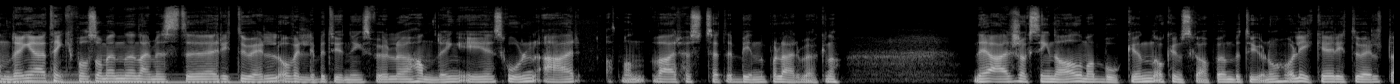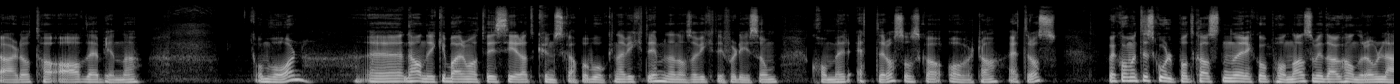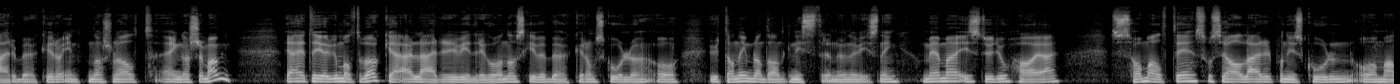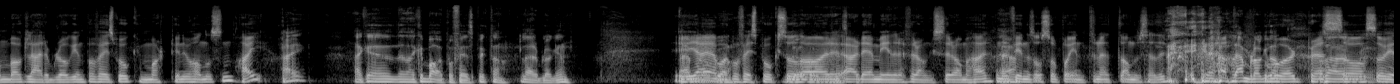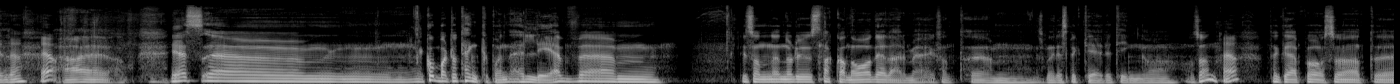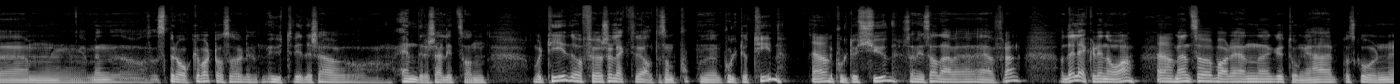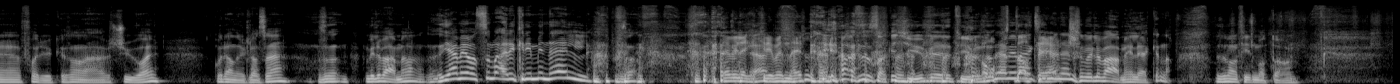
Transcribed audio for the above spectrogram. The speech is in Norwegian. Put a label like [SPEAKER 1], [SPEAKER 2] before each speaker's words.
[SPEAKER 1] handling jeg tenker på som en nærmest eh, rituell og veldig betydningsfull handling i skolen, er at man hver høst setter bind på lærebøkene. Det er et slags signal om at boken og kunnskapen betyr noe, og like rituelt er det å ta av det bindet om våren. Eh, Det handler ikke bare om at vi sier at kunnskap og boken er viktig, men den er også viktig for de som kommer etter oss og skal overta etter oss. Velkommen til skolepodkasten Rekk opp hånda, som i dag handler om lærebøker og internasjonalt engasjement. Jeg heter Jørgen Moltebakk, jeg er lærer i videregående og skriver bøker om skole og utdanning, annet gnistrende undervisning. Med meg i studio har jeg, som alltid, sosiallærer på Nyskolen og mann bak lærebloggen på Facebook, Martin Johannessen. Hei!
[SPEAKER 2] Hei. Er den er ikke bare på Facebook, da, lærebloggen.
[SPEAKER 1] Jeg er bare på Facebook, så da er, det min referanseramme her. Men den finnes også på internett andre steder.
[SPEAKER 2] det er en blogg, da.
[SPEAKER 1] Wordpress
[SPEAKER 2] Og så det-
[SPEAKER 1] og så videre. Ja.
[SPEAKER 2] Yes. eh, jeg kom bare til å tenke på en elev eh, litt sånn, Når du snakka nå, det der med sant, um, liksom respektere ting og, og sånn,
[SPEAKER 1] Ja.
[SPEAKER 2] tenkte jeg på også at um, Men språket vårt også liksom utvider seg og endrer seg litt sånn over tid. Og før så lekte vi alltid sånn politi og tyv.
[SPEAKER 1] Ja.
[SPEAKER 2] Eller politi som vi sa der jeg er fra. Og det leker de nå òg.
[SPEAKER 1] Ja.
[SPEAKER 2] Men så var det en guttunge her på skolen eh, forrige uke, så han er sju år, går i andre klasse. Så ville være med, da. 'Jeg vil også være kriminell!' Så,
[SPEAKER 1] Jeg vil ikke kriminell.
[SPEAKER 2] ja, så sa ikke tjuv, tyv. sånn. 'Jeg vil være kriminell!' Så ville være med i leken, da. Det var en fin måte å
